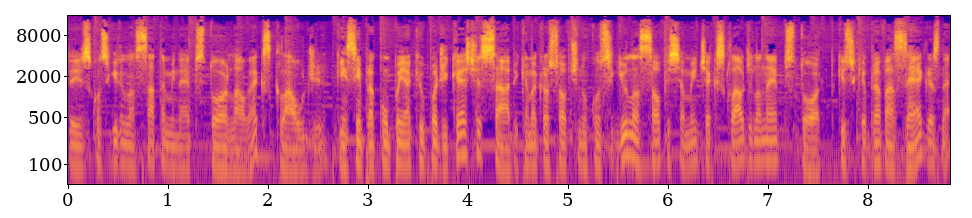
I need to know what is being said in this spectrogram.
eles conseguirem lançar também na App Store lá o xCloud. Quem sempre acompanha aqui o podcast sabe que a Microsoft não conseguiu lançar oficialmente xCloud lá na App Store, porque isso quebrava as regras, né,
